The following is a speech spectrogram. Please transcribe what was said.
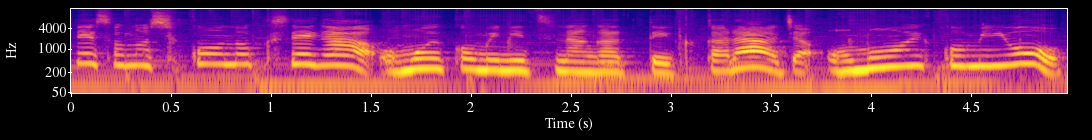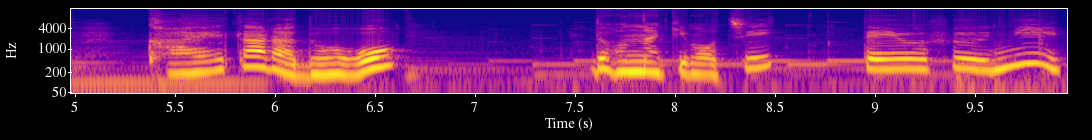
でその思考の癖が思い込みにつながっていくからじゃあ思い込みを変えたらどう？どんな気持ち？っていうふうに、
